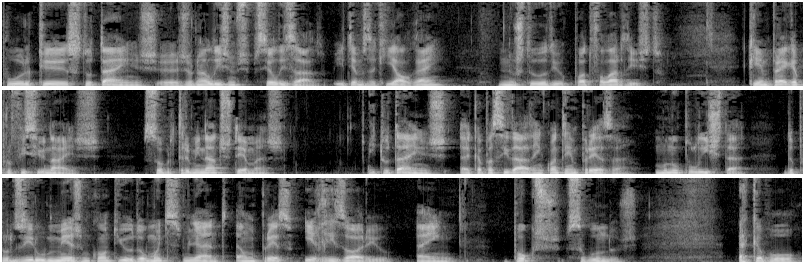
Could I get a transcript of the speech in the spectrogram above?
Porque se tu tens uh, jornalismo especializado, e temos aqui alguém no estúdio que pode falar disto, que emprega profissionais sobre determinados temas, e tu tens a capacidade, enquanto empresa monopolista, de produzir o mesmo conteúdo ou muito semelhante a um preço irrisório em poucos segundos, acabou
